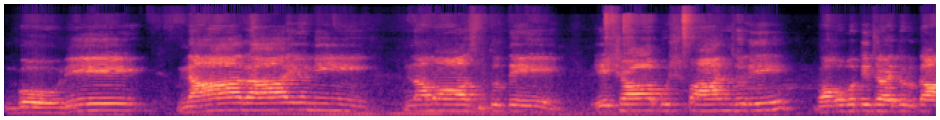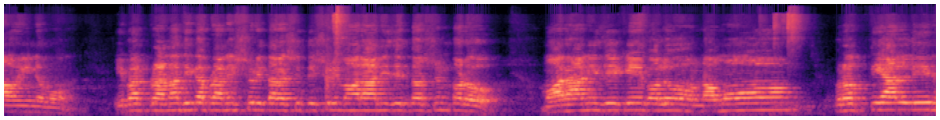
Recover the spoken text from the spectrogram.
গৌরী নারায়ণী নমস্তুতে। এসব পুষ্পাঞ্জলি, ভগবতী জয় দুর্গা ওই নম। এবার প্রাণাধিকা প্রাণেশ্বরী তারা সিদ্ধেশ্বরী মহারানীজির দর্শন করো। মহারানীজিকে বলো, নম প্রত্যাল্লির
